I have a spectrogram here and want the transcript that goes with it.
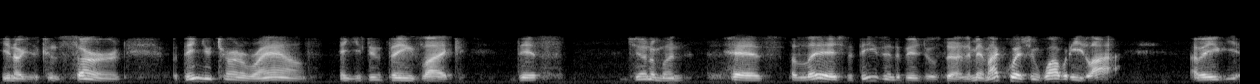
you know you're concerned, but then you turn around and you do things like this gentleman has alleged that these individuals done. I mean, my question: Why would he lie? I mean, you,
